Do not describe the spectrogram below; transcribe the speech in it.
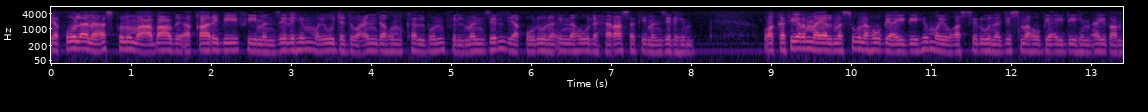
يقول أنا أسكن مع بعض أقاربي في منزلهم ويوجد عندهم كلب في المنزل يقولون إنه لحراسة منزلهم. وكثيرا ما يلمسونه بأيديهم ويغسلون جسمه بأيديهم أيضا.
